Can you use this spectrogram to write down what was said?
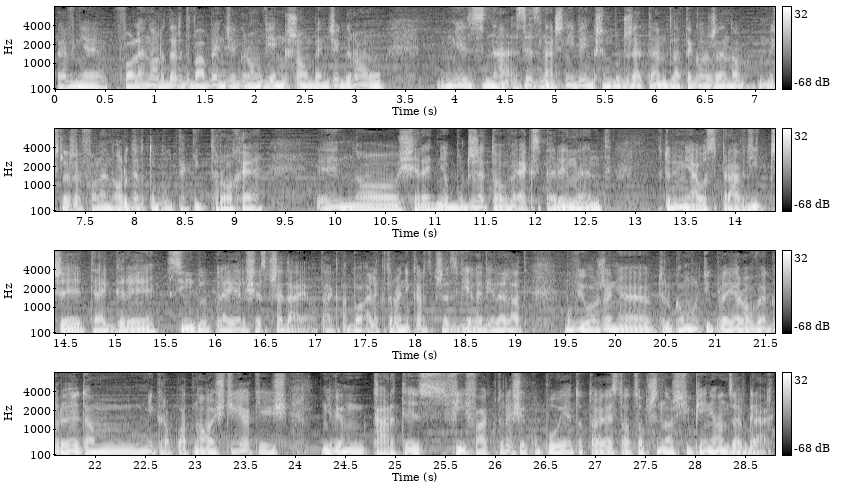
pewnie Fallen Order 2 będzie grą większą, będzie grą zna, ze znacznie większym budżetem, dlatego że no, myślę, że Fallen Order to był taki trochę y, no, średnio budżetowy eksperyment, który miał sprawdzić, czy te gry single player się sprzedają, tak? No bo Electronic Arts przez wiele, wiele lat mówiło, że nie tylko multiplayerowe gry, tam mikropłatności, jakieś, nie wiem, karty z FIFA, które się kupuje, to to jest to, co przynosi pieniądze w grach.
